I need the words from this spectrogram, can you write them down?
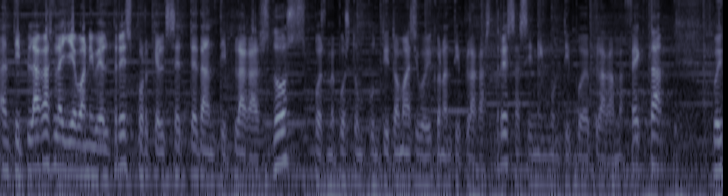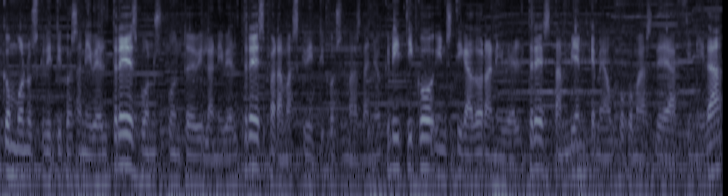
antiplagas la llevo a nivel 3 porque el set te da antiplagas 2, pues me he puesto un puntito más y voy con antiplagas 3, así ningún tipo de plaga me afecta. Voy con bonus críticos a nivel 3, bonus punto débil a nivel 3 para más críticos y más daño crítico, instigador a nivel 3 también, que me da un poco más de afinidad.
